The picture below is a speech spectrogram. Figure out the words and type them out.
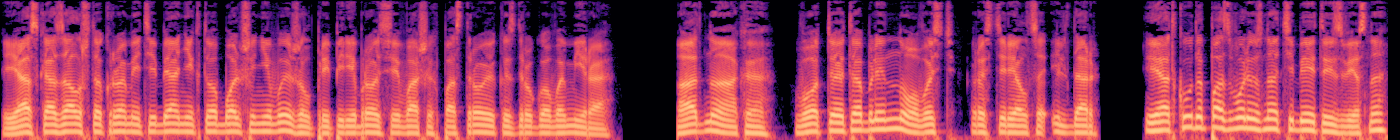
«Я сказал, что кроме тебя никто больше не выжил при перебросе ваших построек из другого мира». «Однако, вот это, блин, новость!» — растерялся Ильдар. «И откуда, позволю знать, тебе это известно?»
